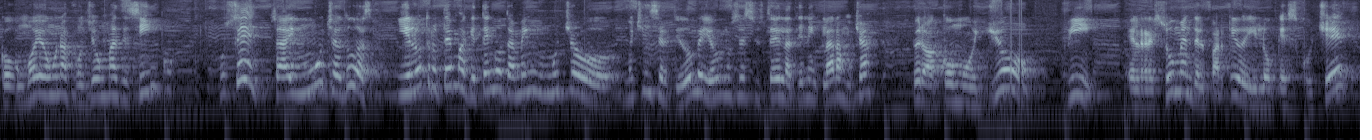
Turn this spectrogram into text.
Con Moyo en una función más de cinco no sé, o sea, hay muchas dudas. Y el otro tema que tengo también mucho, mucha incertidumbre, yo no sé si ustedes la tienen clara mucha, pero como yo vi el resumen del partido y lo que escuché,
